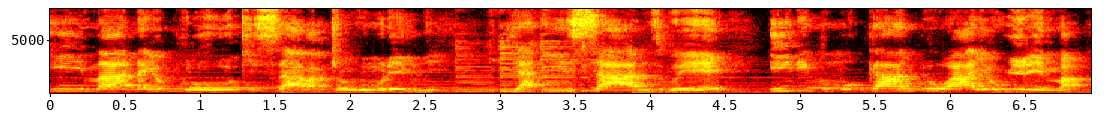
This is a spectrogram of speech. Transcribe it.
y'imana yo kuruhuka isabato nk'umuremyi yari isanzwe iri mu mugambi wayo w'irema.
